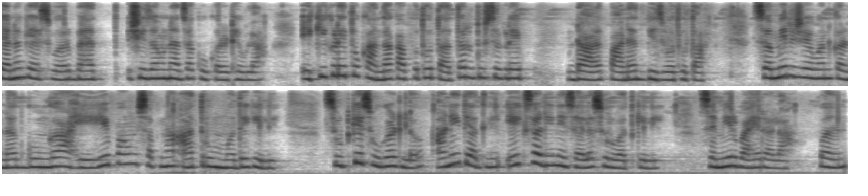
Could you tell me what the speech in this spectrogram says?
त्यानं गॅसवर भात शिजवण्याचा कुकर ठेवला. एकीकडे तो कांदा कापत होता तर दुसरीकडे डाळ पाण्यात भिजवत होता. समीर जेवण करण्यात गुंग आहे हे पाहून सपना आत रूममध्ये गेली. सुटकेस उघडलं आणि त्यातली एक साडी नेसायला सुरुवात केली. समीर बाहेर आला. पण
